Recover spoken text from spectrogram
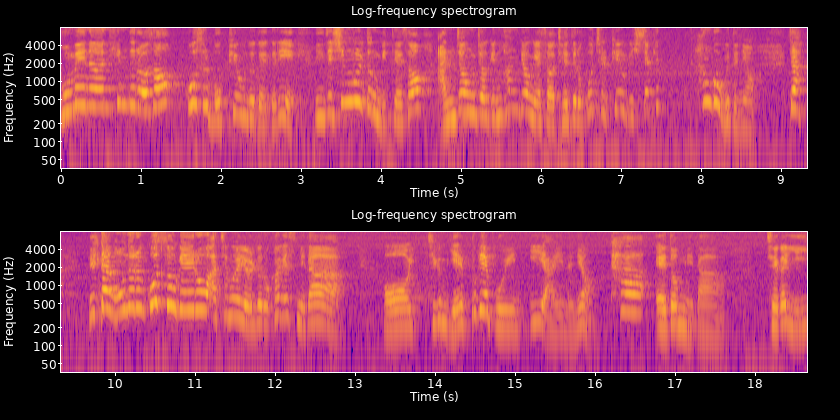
봄에는 힘들어서 꽃을 못 피우는 애들이 이제 식물 등 밑에서 안정적인 환경에서 제대로 꽃을 피우기 시작한 거거든요. 자, 일단 오늘은 꽃 소개로 아침을 열도록 하겠습니다. 어, 지금 예쁘게 보인 이 아이는요, 타 에더입니다. 제가 이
